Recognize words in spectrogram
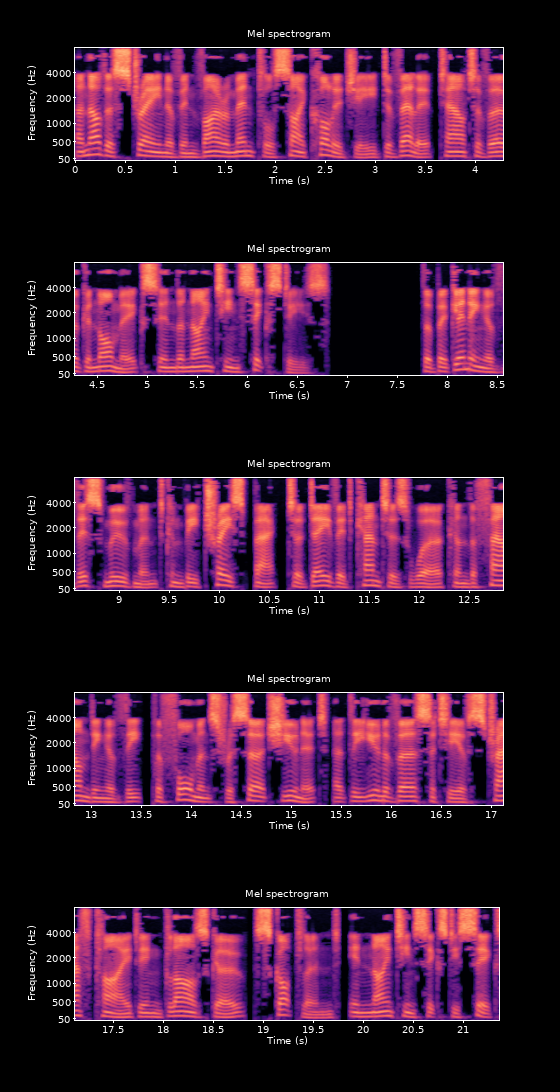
Another strain of environmental psychology developed out of ergonomics in the 1960s. The beginning of this movement can be traced back to David Canter's work and the founding of the Performance Research Unit at the University of Strathclyde in Glasgow, Scotland, in 1966,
